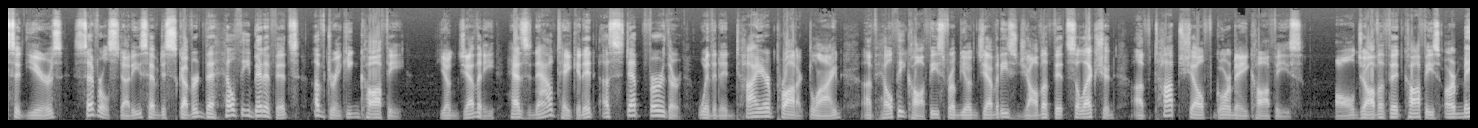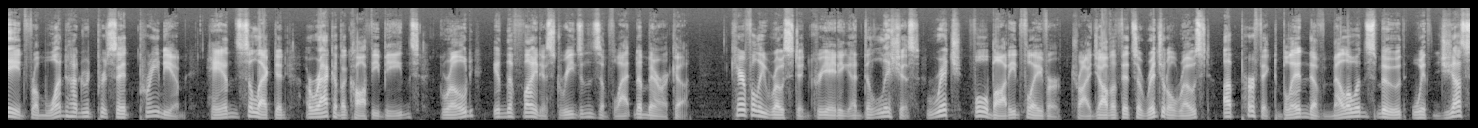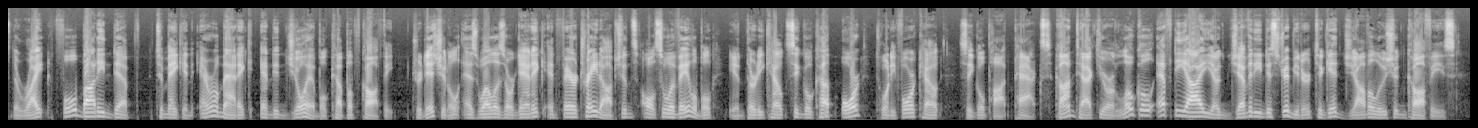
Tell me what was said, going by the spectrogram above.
Recent years, several studies have discovered the healthy benefits of drinking coffee. Youngevity has now taken it a step further with an entire product line of healthy coffees from Youngevity's JavaFit selection of top shelf gourmet coffees. All JavaFit coffees are made from 100% premium, hand selected Arabica coffee beans grown in the finest regions of Latin America carefully roasted, creating a delicious, rich, full bodied flavor. Try JavaFit's original roast, a perfect blend of mellow and smooth with just the right full bodied depth to make an aromatic and enjoyable cup of coffee. Traditional as well as organic and fair trade options also available in 30 count single cup or 24 count single pot packs. Contact your local FDI Youngevity distributor to get Javalution coffees.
